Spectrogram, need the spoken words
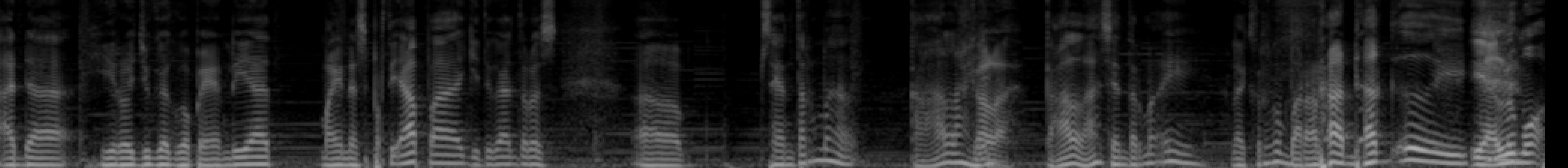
ada hero juga gue pengen lihat mainnya seperti apa gitu kan terus eh, center mah kalah, Kalah. ya. Kalah. Center mah eh Lakers mah bararadag euy. Ya lu mau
